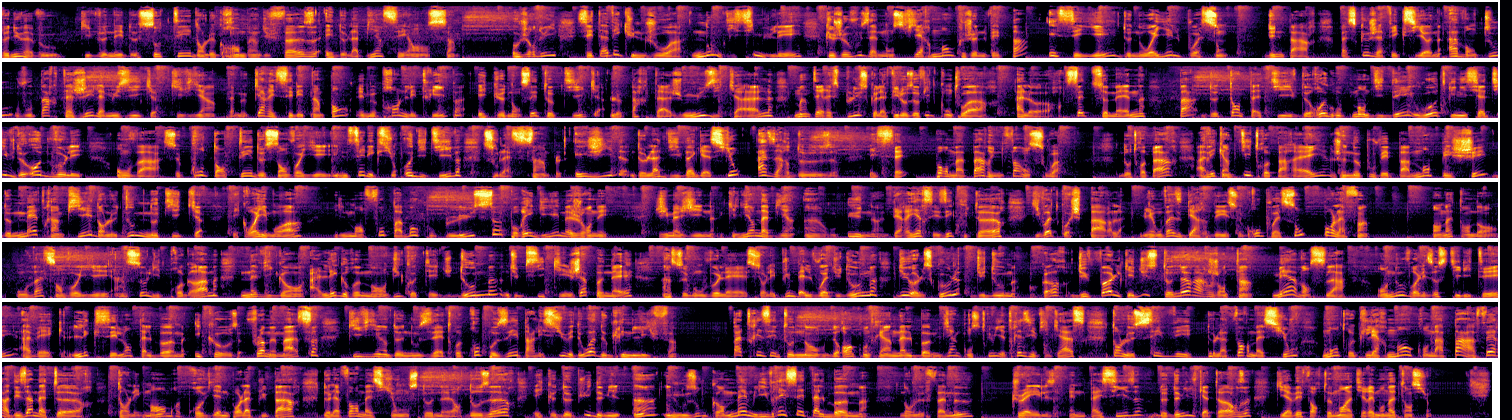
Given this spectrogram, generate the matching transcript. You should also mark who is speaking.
Speaker 1: Bienvenue à vous qui venez de sauter dans le grand bain du fuzz et de la bienséance. Aujourd'hui, c'est avec une joie non dissimulée que je vous annonce fièrement que je ne vais pas essayer de noyer le poisson. D'une part, parce que j'affectionne avant tout vous partager la musique qui vient à me caresser les tympans et me prendre les tripes, et que dans cette optique, le partage musical m'intéresse plus que la philosophie de comptoir. Alors, cette semaine, pas de tentative de regroupement d'idées ou autre initiative de haute volée. On va se contenter de s'envoyer une sélection auditive sous la simple égide de la divagation hasardeuse. Et c'est, pour ma part, une fin en soi. D'autre part, avec un titre pareil, je ne pouvais pas m'empêcher de mettre un pied dans le doom nautique. Et croyez-moi, il m'en faut pas beaucoup plus pour aiguiller ma journée. J'imagine qu'il y en a bien un ou une derrière ces écouteurs qui voit de quoi je parle, mais on va se garder ce gros poisson pour la fin. En attendant, on va s'envoyer un solide programme naviguant allègrement du côté du Doom, du psyché japonais, un second volet sur les plus belles voix du Doom, du old school, du Doom encore, du folk et du stoner argentin. Mais avant cela, on ouvre les hostilités avec l'excellent album Echoes from a Mass qui vient de nous être proposé par les Suédois de Greenleaf. Pas très étonnant de rencontrer un album bien construit et très efficace, tant le CV de la formation montre clairement qu'on n'a pas affaire à des amateurs tant les membres proviennent pour la plupart de la formation Stoner Dozer et que depuis 2001, ils nous ont quand même livré cet album, dont le fameux Trails and Passes de 2014 qui avait fortement attiré mon attention.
